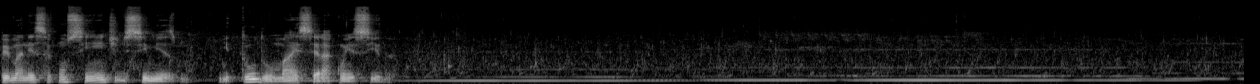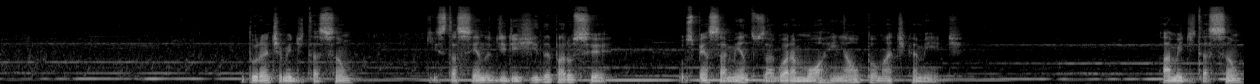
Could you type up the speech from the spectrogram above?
Permaneça consciente de si mesmo, e tudo o mais será conhecido. Durante a meditação, que está sendo dirigida para o ser, os pensamentos agora morrem automaticamente. A meditação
